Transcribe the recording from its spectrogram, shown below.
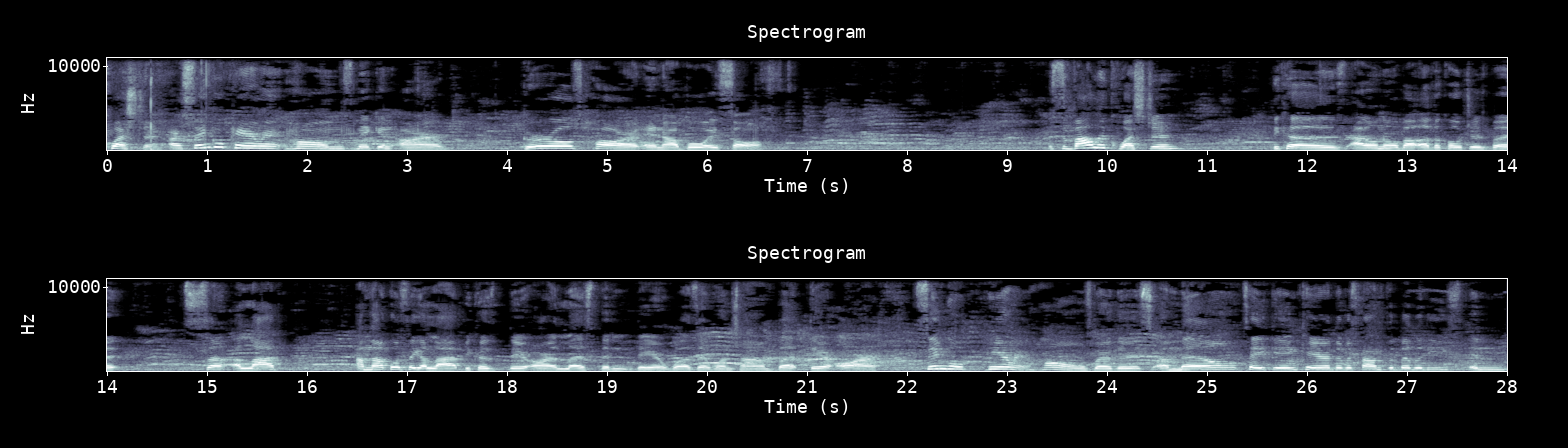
Question Are single parent homes making our girls hard and our boys soft? It's a valid question because I don't know about other cultures, but a lot. I'm not going to say a lot because there are less than there was at one time, but there are single parent homes where there's a male taking care of the responsibilities in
